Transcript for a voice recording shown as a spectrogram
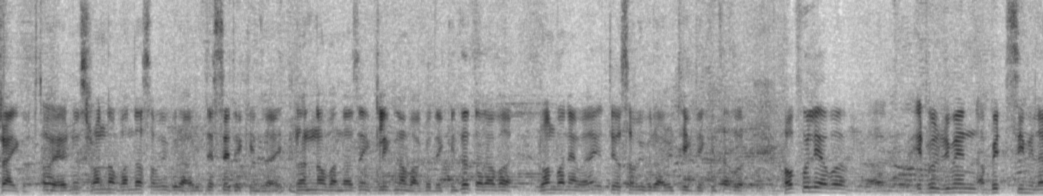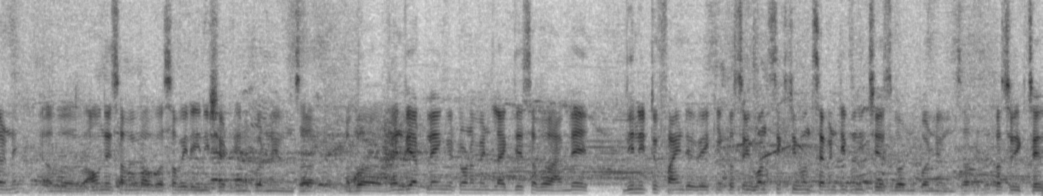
ट्राई गर्छु। अब हेर्नुहोस् रन नभन्दा सबै कुराहरू त्यस्तै देखिन्छ है। रन नभन्दा चाहिँ क्लिक नभएको देखिन्छ तर अब रन बनायो भने त्यो सबै कुराहरू ठिक देखिन्छ। अब होपफुली अब it will remain a bit similar नै अब आउने समयमा अब सबैले इनिसिएट लिनुपर्ने हुन्छ। अब when we are playing a tournament like this अब हामीले we need to find a way कि कसरी वान सिक्सटी वान सेभेन्टी पनि चेज गर्नुपर्ने हुन्छ। कसरी चे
